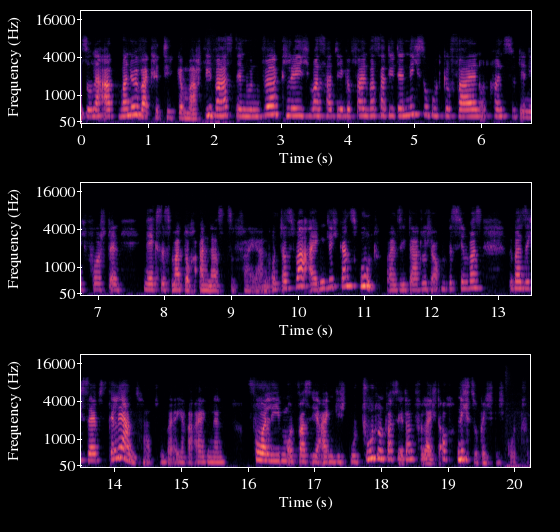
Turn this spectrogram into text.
so eine Art Manöverkritik gemacht. Wie war es denn nun wirklich? Was hat dir gefallen? Was hat dir denn nicht so gut gefallen? Und könntest du dir nicht vorstellen, nächstes Mal doch anders zu feiern? Und das war eigentlich ganz gut, weil sie dadurch auch ein bisschen was über sich selbst gelernt hat, über ihre eigenen Vorlieben und was ihr eigentlich gut tut und was ihr dann vielleicht auch nicht so richtig gut tut.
